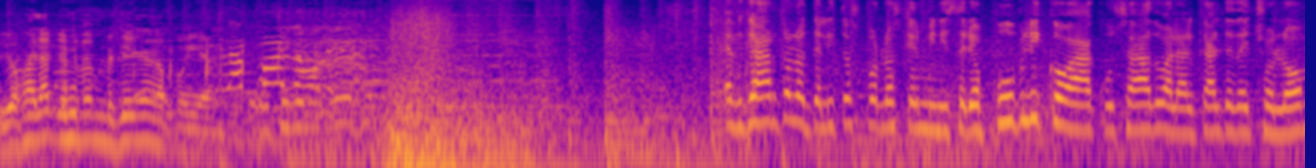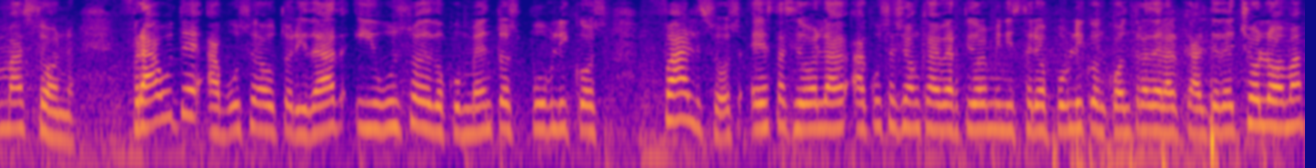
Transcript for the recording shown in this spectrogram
Y ojalá que siempre me sigan apoyando. Edgardo, los delitos por los que el Ministerio Público ha acusado al alcalde de Choloma son fraude, abuso de autoridad y uso de documentos públicos falsos. Esta ha sido la acusación que ha vertido el Ministerio Público en contra del alcalde de Choloma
